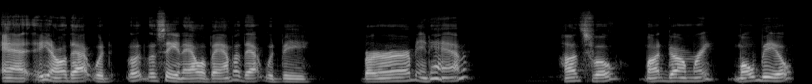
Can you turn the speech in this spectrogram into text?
And you know that would let's say in Alabama that would be Birmingham, Huntsville, Montgomery, Mobile,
